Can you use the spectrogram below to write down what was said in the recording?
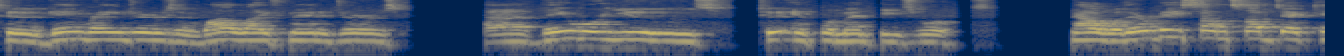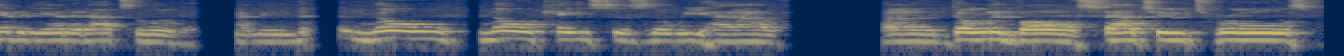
to game rangers and wildlife managers, uh, they will use to implement these rules. Now, will there be some subjectivity in it? Absolutely. I mean, no, no cases that we have uh, don't involve statutes, rules,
